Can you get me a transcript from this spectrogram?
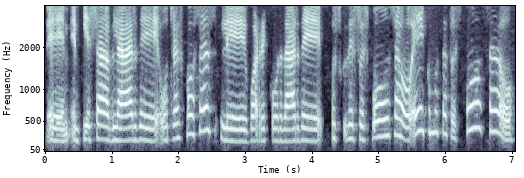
em, empieza a hablar de otras cosas, le voy a recordar de, pues, de su esposa o, hey, ¿cómo está tu esposa? O,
